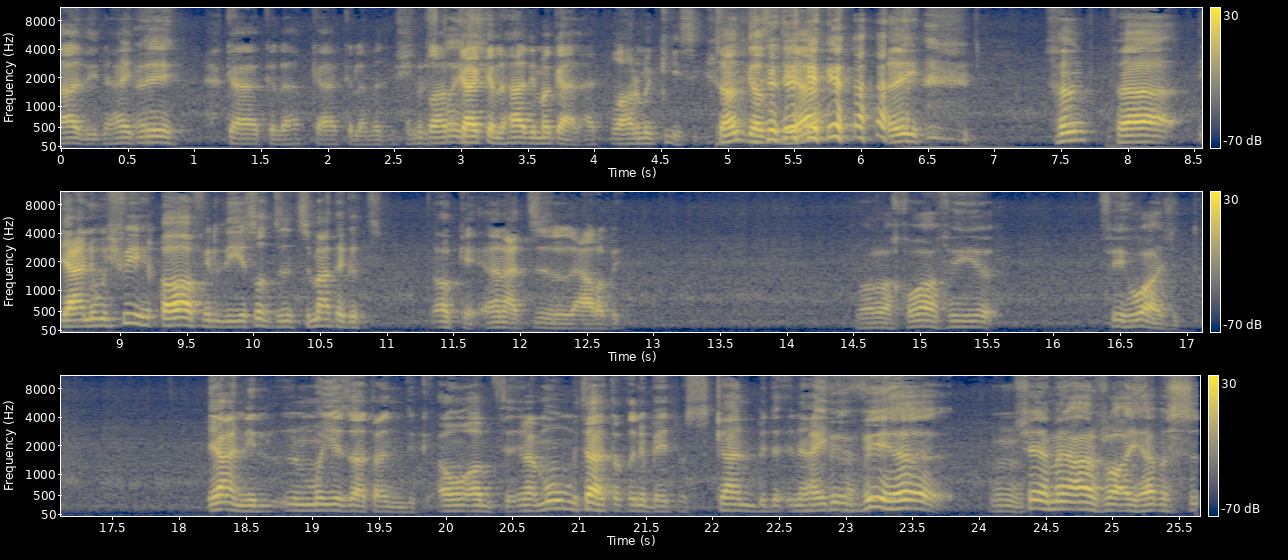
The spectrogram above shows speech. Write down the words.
هذه نهايته إيه حكاك له حكاك له ما أدري وش أبو الظاهر السطيش. حكاك له هذه ما قالها ظاهر من كيسي فهمت قصدي ها؟ اي فهمت؟ ف يعني وش فيه قوافي اللي صدق إنت سمعتها؟ قلت أوكي أنا اعتزل العربي والله خوافي فيه واجد. يعني المميزات عندك أو أمثلة؟ يعني مو مثال تعطيني بيت بس كان بد... في- نهايتها. فيه. شيء ما عارف رأيها بس.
